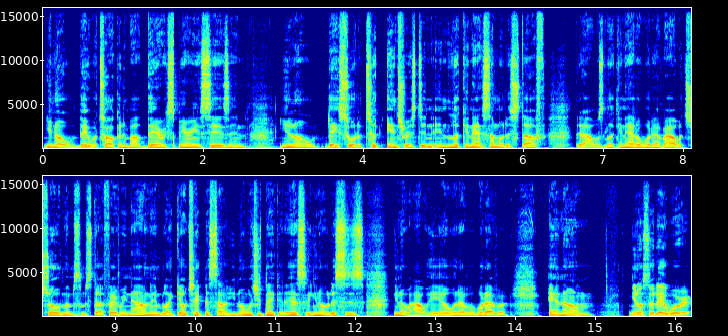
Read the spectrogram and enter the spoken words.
you know they were talking about their experiences and you know they sort of took interest in, in looking at some of the stuff that i was looking at or whatever. I would show them some stuff every now and then like yo check this out. You know what you think of this? You know this is you know out here whatever whatever. And um you know so they were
